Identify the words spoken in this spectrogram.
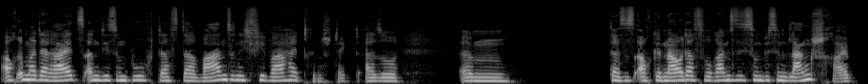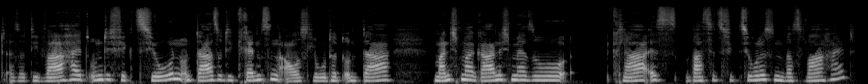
auch immer der Reiz an diesem Buch, dass da wahnsinnig viel Wahrheit drin steckt. Also ähm, das ist auch genau das, woran sie sich so ein bisschen lang schreibt. Also die Wahrheit und die Fiktion und da so die Grenzen auslotet und da manchmal gar nicht mehr so klar ist, was jetzt Fiktion ist und was Wahrheit.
